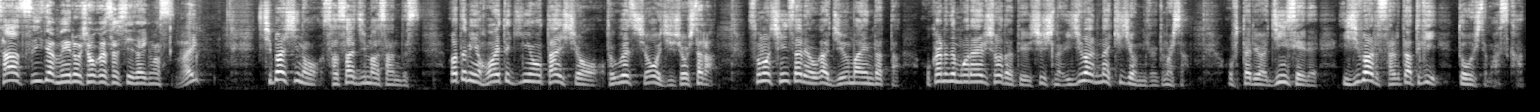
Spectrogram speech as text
さあ続いてはメールを紹介させていただきます。はい。千葉市の笹島さんです。ワタミがホワイト企業大賞特別賞を受賞したらその審査料が10万円だった。お金でもらえる賞だという趣旨の意地悪な記事を見かけました。お二人は人生で意地悪された時どうしてますか？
